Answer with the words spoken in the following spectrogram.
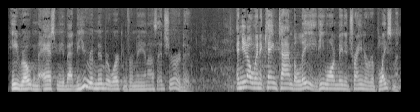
he wrote and asked me about, Do you remember working for me? And I said, Sure, I do. And you know, when it came time to leave, he wanted me to train a replacement.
